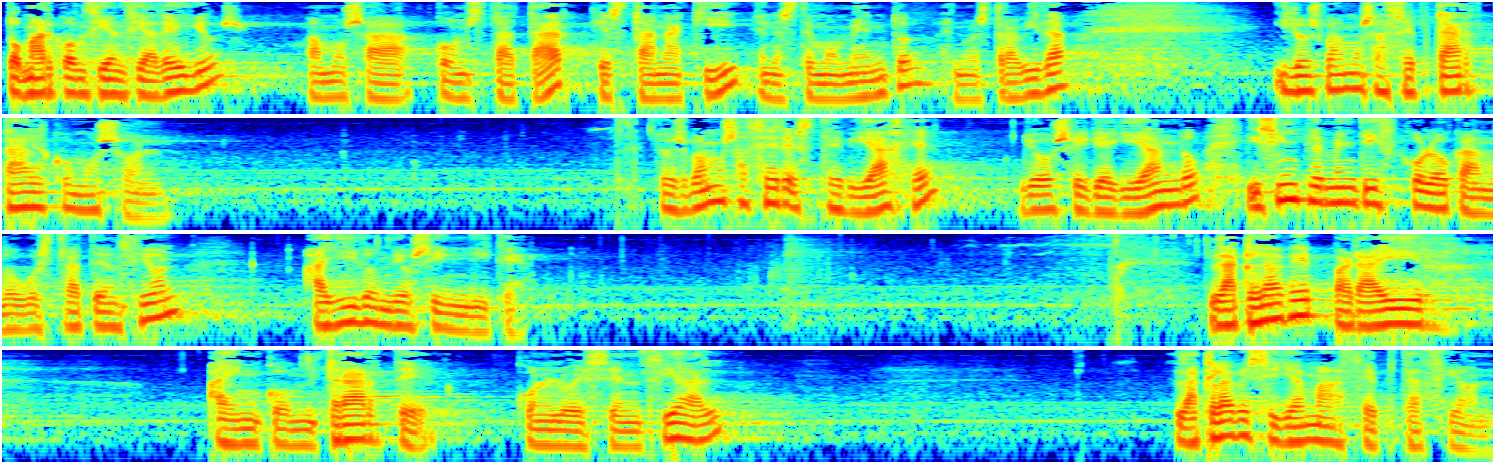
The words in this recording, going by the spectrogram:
tomar conciencia de ellos, vamos a constatar que están aquí en este momento, en nuestra vida, y los vamos a aceptar tal como son. Entonces vamos a hacer este viaje, yo os iré guiando, y simplemente id colocando vuestra atención allí donde os indique. La clave para ir a encontrarte con lo esencial, la clave se llama aceptación.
